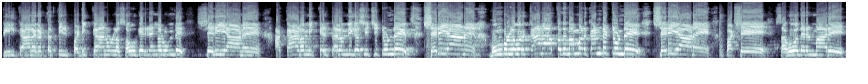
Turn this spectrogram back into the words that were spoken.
പിൽക്കാലഘട്ടത്തിൽ പഠിക്കാനുള്ള സൗകര്യങ്ങളുണ്ട്. ശരിയാണ്. അക്കാഡമിക്കൽ തരം വികസിച്ചിട്ടുണ്ട്. ശരിയാണ്. മുമ്പുള്ളവർ കാണാത്തത് നമ്മൾ കണ്ടിട്ടുണ്ട്. ശരിയാണ്. പക്ഷേ സഹോദരന്മാരെ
